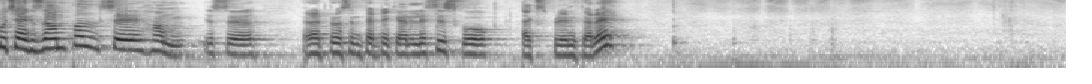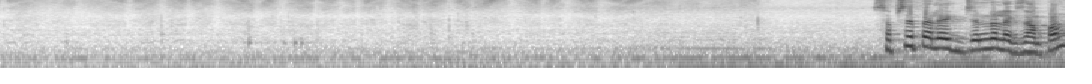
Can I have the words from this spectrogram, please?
कुछ एग्ज़ाम्पल से हम इस रेट्रोसिंथेटिक एनालिसिस को एक्सप्लेन करें। सबसे पहले एक जनरल एग्जांपल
